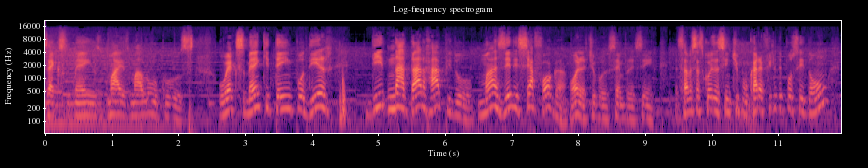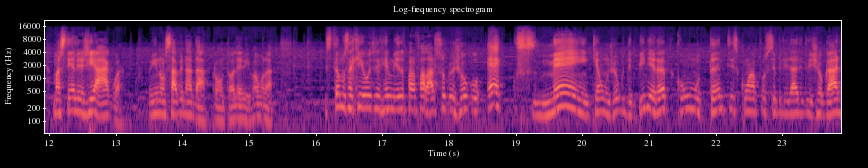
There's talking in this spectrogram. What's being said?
Esses X-Men mais malucos. O X-Men que tem poder de nadar rápido, mas ele se afoga. Olha, tipo, sempre assim. Sabe essas coisas assim, tipo, o cara é filho de Poseidon, mas tem alergia à água e não sabe nadar. Pronto, olha ali, vamos lá. Estamos aqui hoje reunidos para falar sobre o jogo X-Men, que é um jogo de beat'em up com mutantes com a possibilidade de jogar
